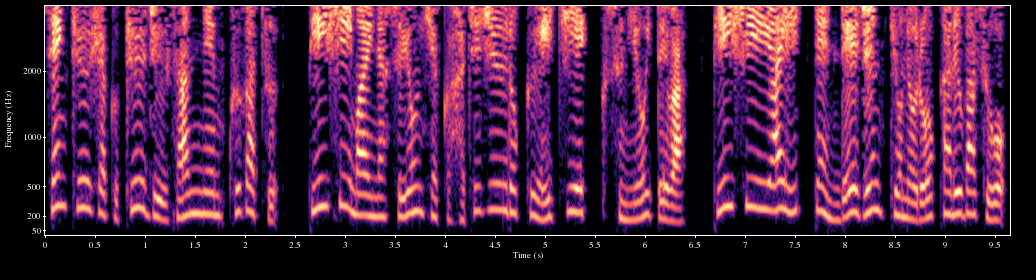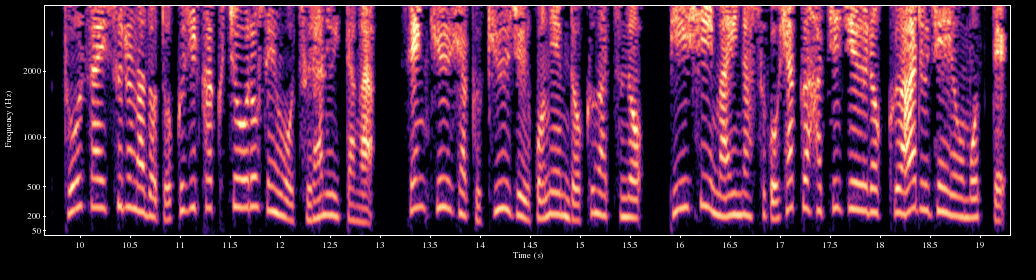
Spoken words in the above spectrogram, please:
1993年9月、PC-486HX においては PCI1.0 準拠のローカルバスを搭載するなど独自拡張路線を貫いたが、1995年6月の PC-586RJ をもって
